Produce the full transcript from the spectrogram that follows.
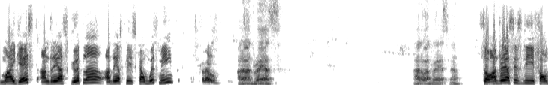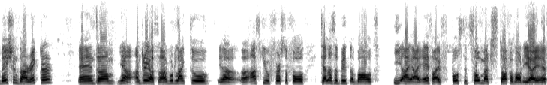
my guest, Andreas Gürtler. Andreas, please come with me. Hello. Hello, Andreas. Hello, Andreas. Yeah. So, Andreas is the foundation director. And um, yeah, Andreas, I would like to yeah uh, ask you first of all, tell us a bit about EIIF. I've posted so much stuff about EIIF.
